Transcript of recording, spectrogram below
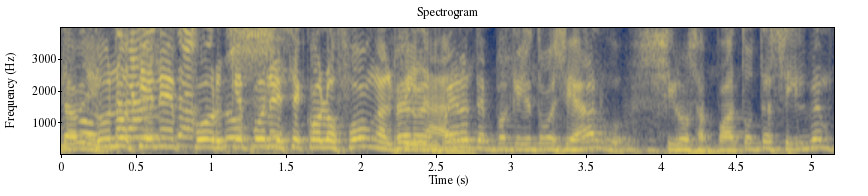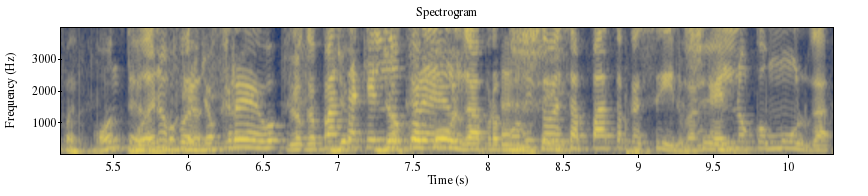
pero. Tú no tienes por qué No, poner sí. ese colofón al Pero final. espérate, porque yo te voy a decir algo. Si los zapatos te sirven, pues ponte. Bueno, porque pero yo creo. Lo que pasa yo- es que él no comulga, a propósito Sí. de zapatos que sirvan, Sí. él no comulga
